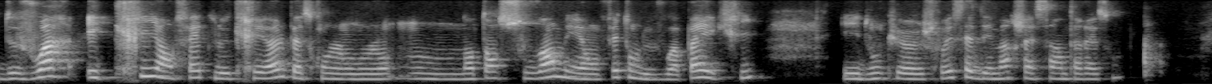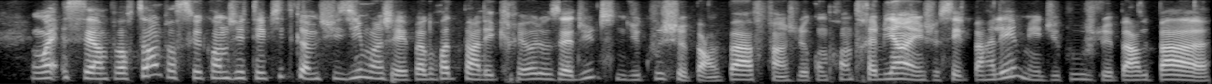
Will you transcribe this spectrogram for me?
de voir écrit en fait le créole, parce qu'on entend souvent, mais en fait, on ne le voit pas écrit. Et donc, euh, je trouvais cette démarche assez intéressante. Ouais, c'est important parce que quand j'étais petite, comme tu dis, moi, j'avais pas le droit de parler créole aux adultes. Du coup, je parle pas, enfin, je le comprends très bien et je sais le parler, mais du coup, je le parle pas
